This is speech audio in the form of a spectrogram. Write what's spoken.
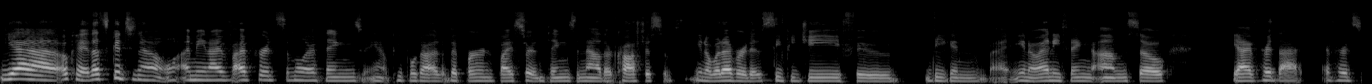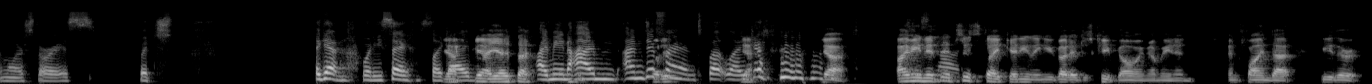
yeah, okay, that's good to know. I mean, I've I've heard similar things. You know, people got a bit burned by certain things, and now they're cautious of you know whatever it is, CPG, food, vegan, you know, anything. Um, so yeah, I've heard that. I've heard similar stories, which again, what do you say? It's like yeah, I yeah, yeah. That, I mean, I'm I'm different, but, like yeah. yeah. I mean, it, it's just like anything. You got to just keep going. I mean, and and find that either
